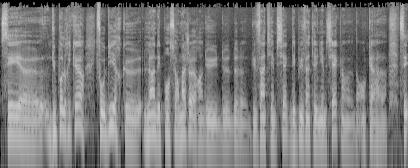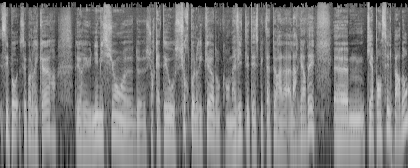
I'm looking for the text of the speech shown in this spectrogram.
c'est euh, du Paul Ricoeur. Il faut dire que l'un des penseurs majeurs hein, du, XXe siècle, début XXIe siècle, en, cas, c'est Paul, Ricoeur. D'ailleurs, il y a une émission euh, de, sur KTO sur Paul Ricoeur, donc on invite les téléspectateurs à la, regarder, euh, qui a pensé le pardon.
